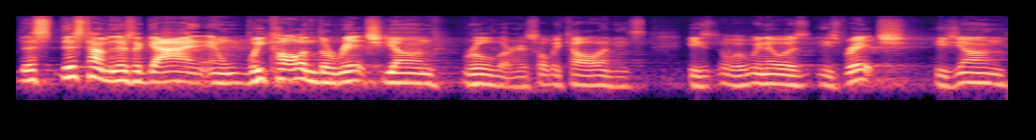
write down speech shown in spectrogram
this, this time there's a guy, and we call him the rich young ruler. That's what we call him. He's, he's what we know is he's rich, He's young.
